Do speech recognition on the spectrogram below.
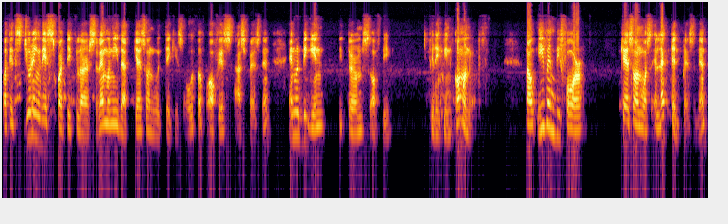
But it's during this particular ceremony that Quezon would take his oath of office as president and would begin the terms of the Philippine Commonwealth. Now, even before Quezon was elected president,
